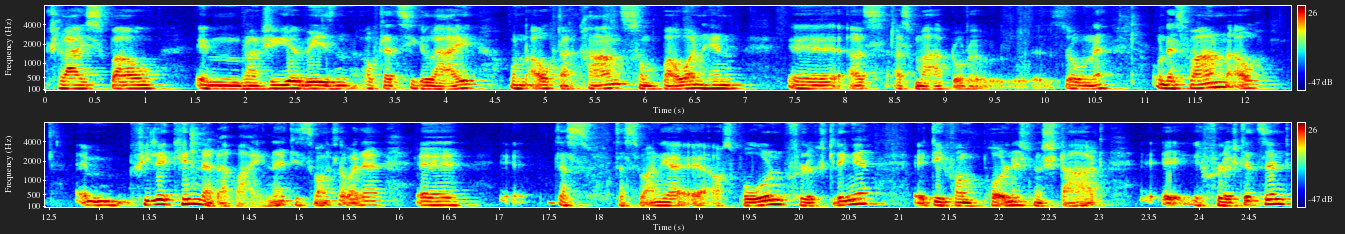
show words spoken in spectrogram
Gleisbau, im Rangierwesen, auf der Ziegelei und auch nach Kahns zum Bauern hin äh, als, als Markt oder so. Ne? Und es waren auch ähm, viele Kinder dabei. Ne? Die Zwangsarbeiter, äh, das, das waren ja äh, aus Polen Flüchtlinge, äh, die vom polnischen Staat äh, geflüchtet sind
